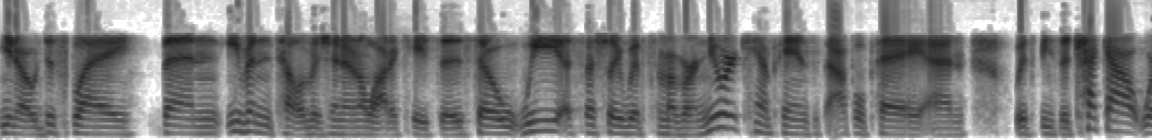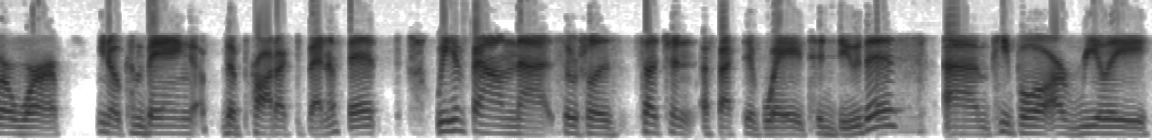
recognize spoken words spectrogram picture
you know display than even television in a lot of cases. So we, especially with some of our newer campaigns with Apple Pay and with Visa Checkout, where we're you know conveying the product benefits, we have found that social is such an effective way to do this. Um, people are really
